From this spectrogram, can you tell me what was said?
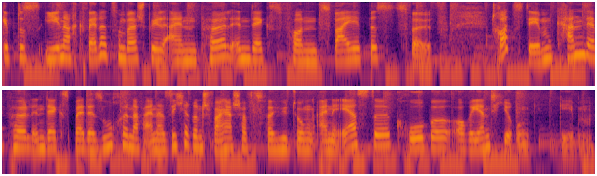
gibt es je nach Quelle zum Beispiel einen Pearl-Index von 2 bis 12. Trotzdem kann der Pearl-Index bei der Suche nach einer sicheren Schwangerschaftsverhütung eine erste grobe Orientierung geben.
